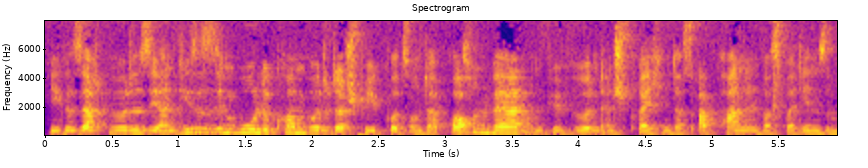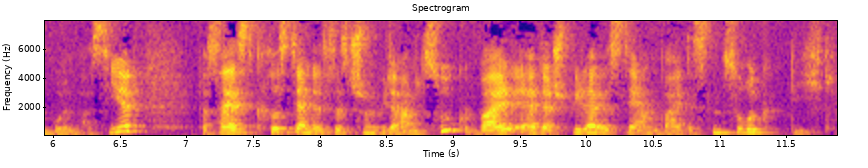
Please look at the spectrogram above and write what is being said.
Wie gesagt, würde sie an diese Symbole kommen, würde das Spiel kurz unterbrochen werden und wir würden entsprechend das abhandeln, was bei den Symbolen passiert. Das heißt, Christian ist jetzt schon wieder am Zug, weil er der Spieler ist, der am weitesten zurückliegt.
